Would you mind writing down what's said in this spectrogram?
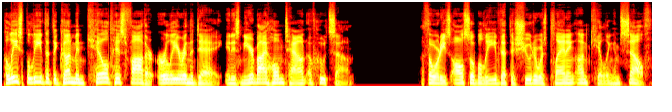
Police believe that the gunman killed his father earlier in the day in his nearby hometown of Hostouň. Authorities also believe that the shooter was planning on killing himself.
